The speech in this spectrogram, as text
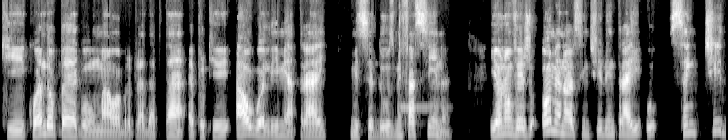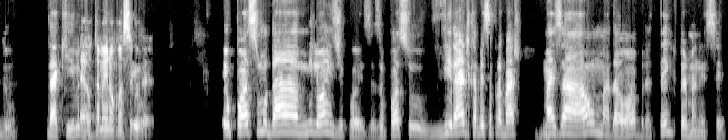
que quando eu pego uma obra para adaptar é porque algo ali me atrai, me seduz, me fascina. E eu não vejo o menor sentido em trair o sentido daquilo. É, eu também não consigo eu, ver. Eu posso mudar milhões de coisas, eu posso virar de cabeça para baixo, mas a alma da obra tem que permanecer.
